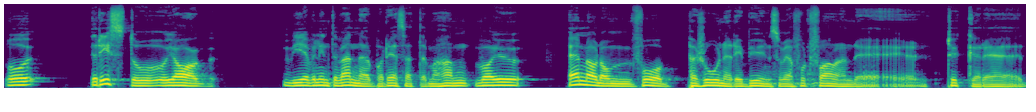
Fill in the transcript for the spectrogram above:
Och Risto och jag, vi är väl inte vänner på det sättet, men han var ju en av de få personer i byn som jag fortfarande eh, tycker är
